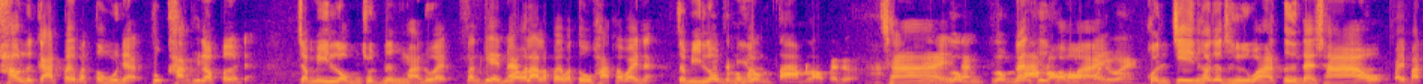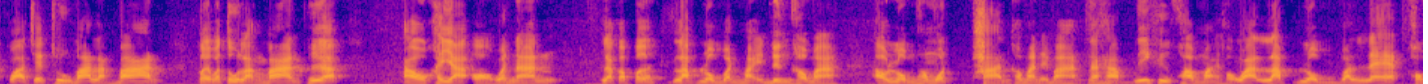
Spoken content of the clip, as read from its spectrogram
เข้าหรือการเปิดประตูเนี่ยทุกครั้งที่เราเปิดเนี่ยจะมีลมชุดหนึ่งมาด้วย สังเกตไหมเวลาเราเปิดประตูผลักเข้าไปเนี่ยจะมีลมจะมีเข้าาลมตามเราไปด้วย ใช่ลมนั่นลมนั่นตามคือเราความออหกมายมาด้วยคนจีนเขาจะถือว่าตื่นแต่เช้า ไปปัดกวาดเช็ดถูบ้านหลังบ้าน เปิดประตูหลังบ้านเพื่อเอาขยะออกวันนั้น แล้วก็เปิดรับลมวันใหม่ดึงเข้ามา เอาลมทั้งหมดผ่านเข้ามาในบ้านนะครับอืมนี่คือความหมายของว่ารับลมวันแรกของ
